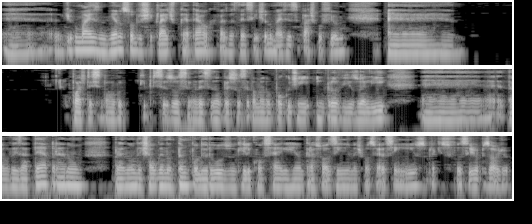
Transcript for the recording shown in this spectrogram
é, eu digo mais menos sobre o chiclete, porque é até algo que faz bastante sentido, mas esse plástico filme. É, pode ter sido algo que precisou ser uma decisão precisou ser tomada um pouco de improviso ali, é, talvez até para não para não deixar o Ganon tão poderoso que ele consegue reentrar sozinho na atmosfera sem isso, para que isso fosse, seja, episódio,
